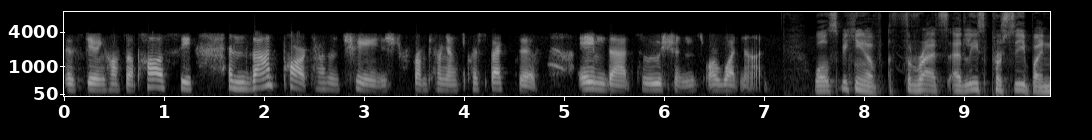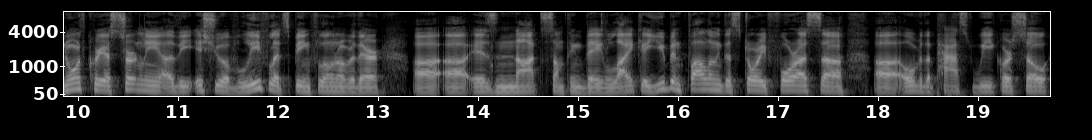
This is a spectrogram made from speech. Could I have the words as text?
is doing hostile policy, and that part hasn't changed from Pyongyang's perspective, aimed at solutions or whatnot. Well, speaking of threats, at least perceived by North Korea, certainly uh, the issue of leaflets being flown over there uh, uh, is not something they like. Uh, you've been following the story for us uh, uh, over the past week or so.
